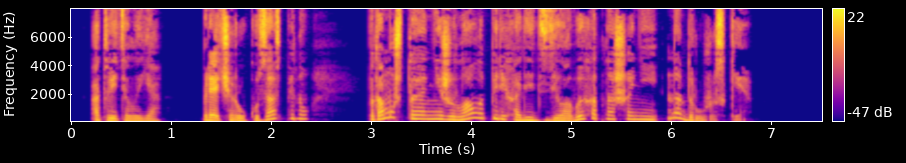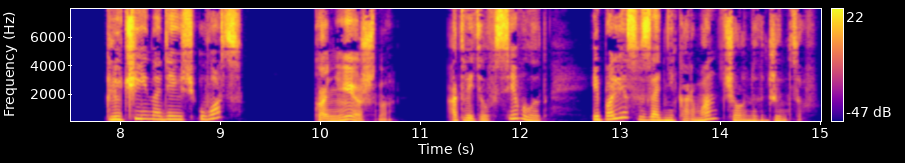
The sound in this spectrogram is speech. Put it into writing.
— ответила я, пряча руку за спину, потому что не желала переходить с деловых отношений на дружеские. «Ключи, надеюсь, у вас?» «Конечно», — ответил Всеволод и полез в задний карман черных джинсов.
